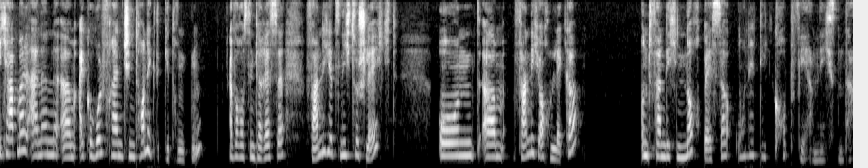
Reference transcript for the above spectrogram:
Ich habe mal einen ähm, alkoholfreien Gin Tonic getrunken einfach aus Interesse, fand ich jetzt nicht so schlecht und ähm, fand ich auch lecker und fand ich noch besser ohne die Kopfweh am nächsten Tag.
